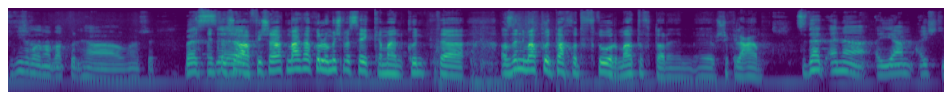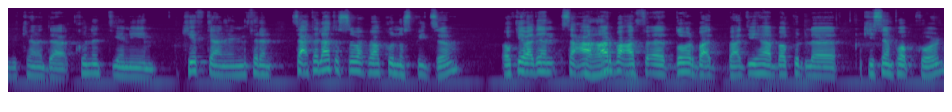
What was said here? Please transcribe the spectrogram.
في شغلة ما باكلها وما شيء بس أنت آه، في شغلات ما تأكله؟ مش بس هيك كمان كنت آه، أظني ما كنت تأخذ فطور ما تفطر آه، بشكل عام. سداد أنا أيام عيشتي بكندا كنت يعني كيف كان يعني مثلا الساعة 3 الصبح باكل نص بيتزا. أوكي بعدين الساعة أها. 4 الف- الظهر بعد بعديها باكل آه، كيسين بوب كورن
